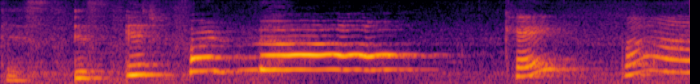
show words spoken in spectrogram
this is it for now. Okay, bye.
